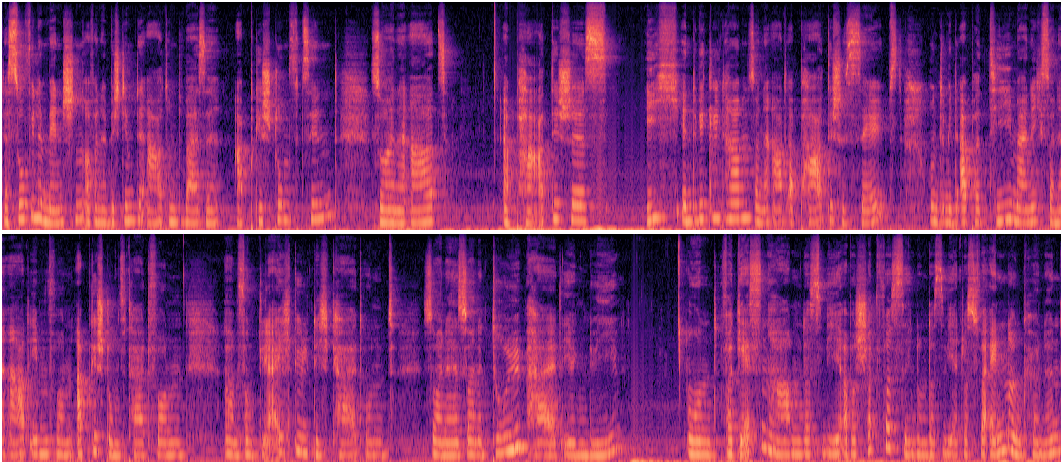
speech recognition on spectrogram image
Dass so viele Menschen auf eine bestimmte Art und Weise abgestumpft sind, so eine Art apathisches ich entwickelt haben, so eine Art apathisches Selbst. Und mit Apathie meine ich so eine Art eben von Abgestumpftheit, von, ähm, von Gleichgültigkeit und so eine, so eine Trübheit irgendwie. Und vergessen haben, dass wir aber Schöpfer sind und dass wir etwas verändern können,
